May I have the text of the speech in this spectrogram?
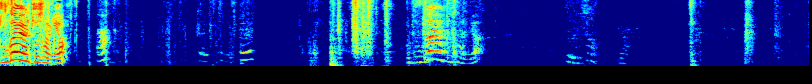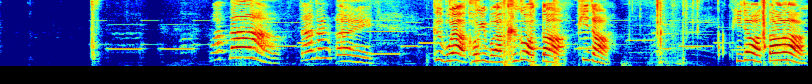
누가 12살이야? 아이. 그 뭐야, 거기 뭐야, 그거 왔다. 피자. 피자 왔다.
